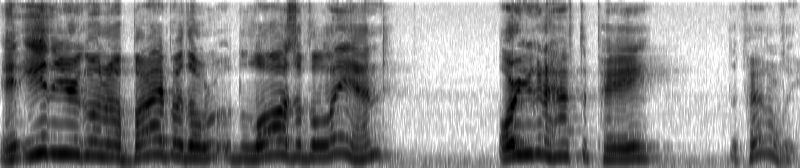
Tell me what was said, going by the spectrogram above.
And either you're going to abide by the laws of the land, or you're going to have to pay the penalty.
